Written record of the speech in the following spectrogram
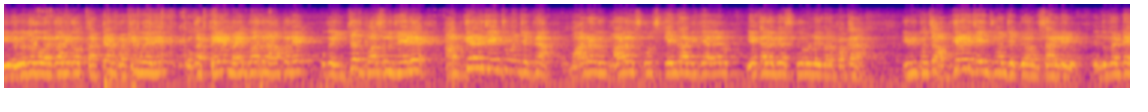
ఈ నియోజకవర్గానికి ఒక తట్టేడు మట్టి పోయలే ఒక ట్రైన్ మైబాదులు ఆపలే ఒక ఇజ్జత్ పాసులు చేయలే అప్గ్రేడ్ చేయించమని చెప్పిన మోడల్ మోడల్ స్కూల్స్ కేంద్ర విద్యాలయాలు ఏకలవ్య స్కూల్ ఉన్నది మన పక్కన. ఇవి కొంచెం అప్గ్రేడ్ చేయించమని చెప్పిన ఒకసారి నేను. ఎందుకంటే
